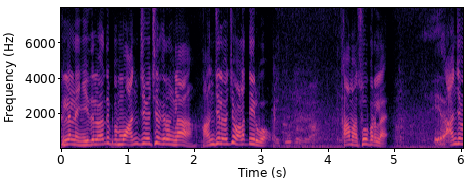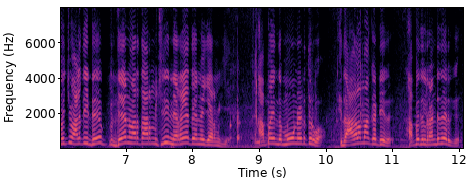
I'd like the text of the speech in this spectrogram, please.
இல்லை இல்லைங்க இதில் வந்து இப்போ மூ- அஞ்சு வச்சுருக்குறோங்களா? அஞ்சில் வச்சு வளர்த்திடுவோம் ஆமாம் சூப்பரில். அஞ்சு வச்சு வளர்த்திட்டு தேன் வரத்த ஆரம்பிச்சுட்டு நிறைய தேன் வைக்க ஆரம்பிக்கும் அப்போ இந்த மூணு எடுத்துருவோம். இது அகலமாக கட்டிடு அப்போ இதில் ரெண்டு தான் இருக்குது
